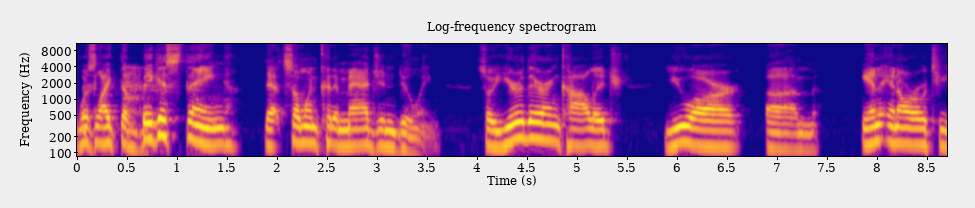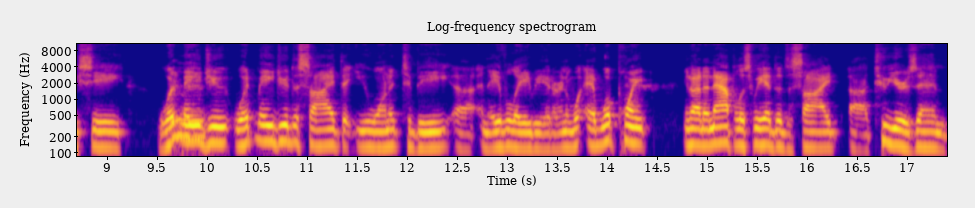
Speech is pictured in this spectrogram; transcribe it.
was like the biggest thing that someone could imagine doing. So you're there in college, you are um, in NROTC. What mm-hmm. made you What made you decide that you wanted to be uh, a naval aviator? And w- at what point, you know, at Annapolis, we had to decide uh, two years in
